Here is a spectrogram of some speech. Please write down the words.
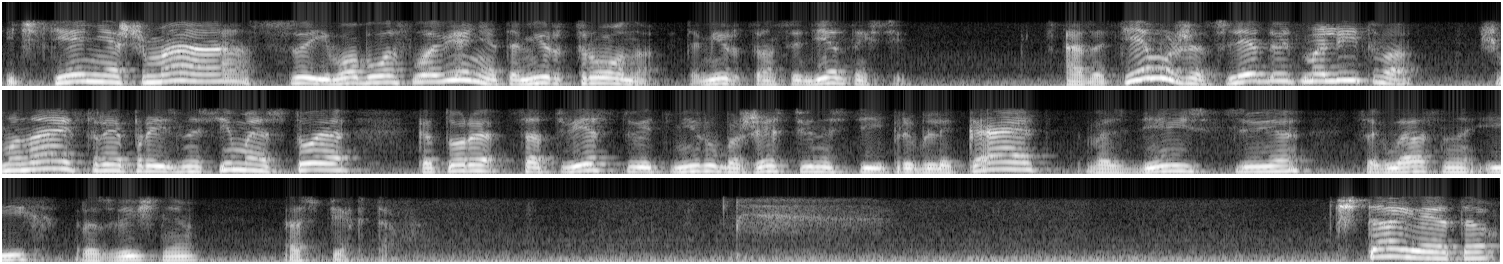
И чтение Шма с его благословения – это мир трона, это мир трансцендентных сил. А затем уже следует молитва, Шманайстрая, произносимая стоя, которая соответствует миру божественности и привлекает воздействие согласно их различным аспектам. Читаю это,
